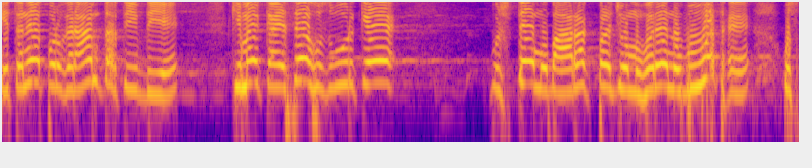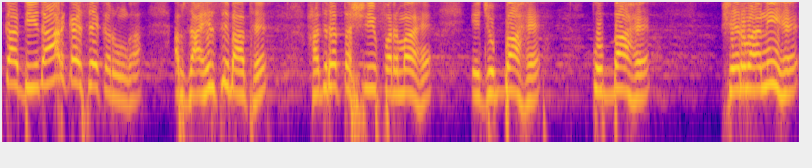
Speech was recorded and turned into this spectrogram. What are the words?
इतने प्रोग्राम तरतीब दिए कि मैं कैसे हुजूर के पुश्ते मुबारक पर जो मोहर नबूत है, उसका दीदार कैसे करूँगा? अब ज़ाहिर सी बात है, हज़रत तशरीफ़ फरमा है, ये जुब्बा है, कुब्बा है, शेरवानी है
